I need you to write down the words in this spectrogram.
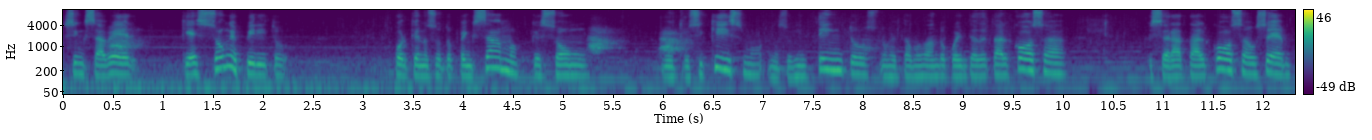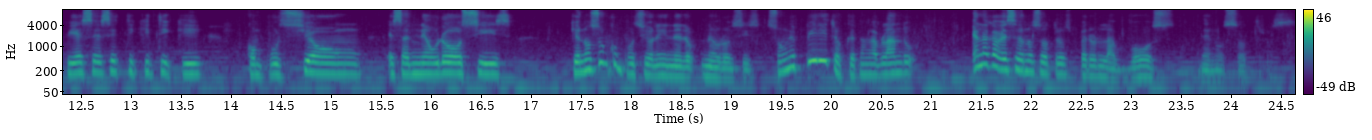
sin saber que son espíritus, porque nosotros pensamos que son nuestro psiquismo, nuestros instintos, nos estamos dando cuenta de tal cosa, será tal cosa, o sea, empieza ese tiki-tiki, compulsión, esa neurosis, que no son compulsiones y neurosis, son espíritus que están hablando en la cabeza de nosotros, pero en la voz de nosotros.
